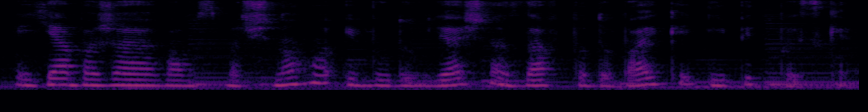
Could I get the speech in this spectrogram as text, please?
Я бажаю вам смачного і буду вдячна за вподобайки і підписки.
